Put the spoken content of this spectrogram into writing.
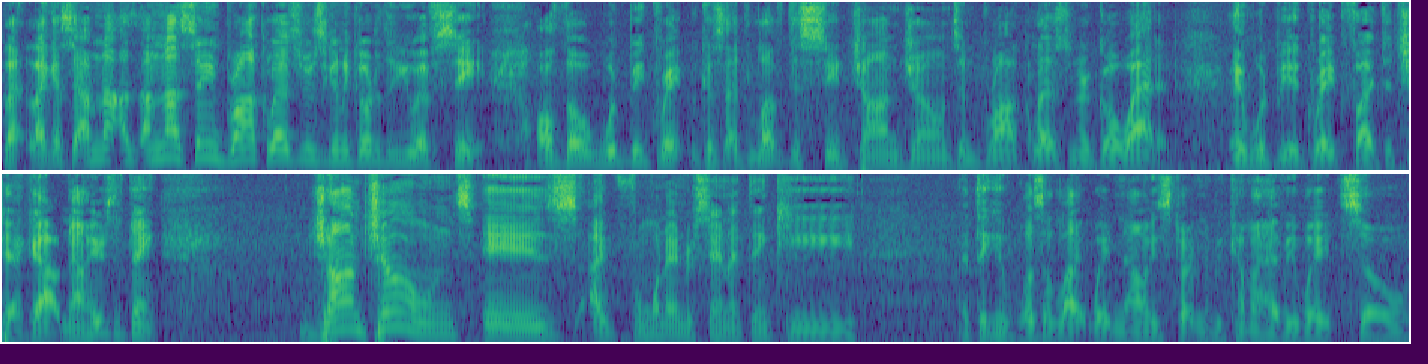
like, like I said, I'm not I'm not saying Brock Lesnar is going to go to the UFC, although it would be great because I'd love to see Jon Jones and Brock Lesnar go at it. It would be a great fight to check out. Now, here's the thing: Jon Jones is, I from what I understand, I think he, I think he was a lightweight. Now he's starting to become a heavyweight. So,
